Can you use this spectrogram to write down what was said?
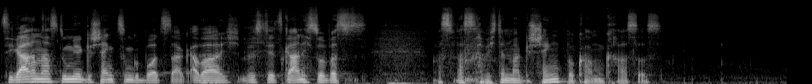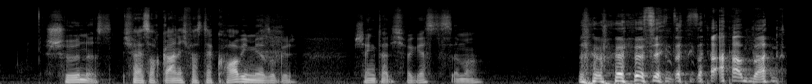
Zigarren hast du mir geschenkt zum Geburtstag, aber ich wüsste jetzt gar nicht so, was, was, was habe ich denn mal geschenkt bekommen, krasses. Schönes. Ich weiß auch gar nicht, was der Corby mir so geschenkt hat. Ich vergesse das immer. was ist das Armband?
